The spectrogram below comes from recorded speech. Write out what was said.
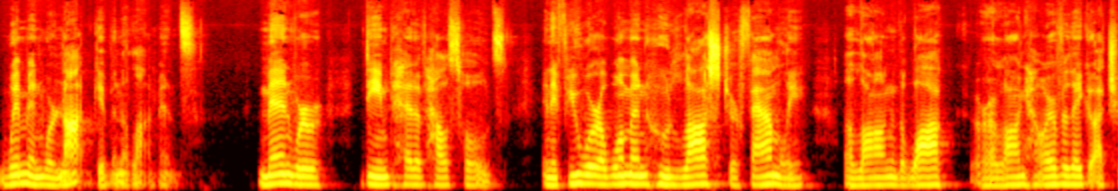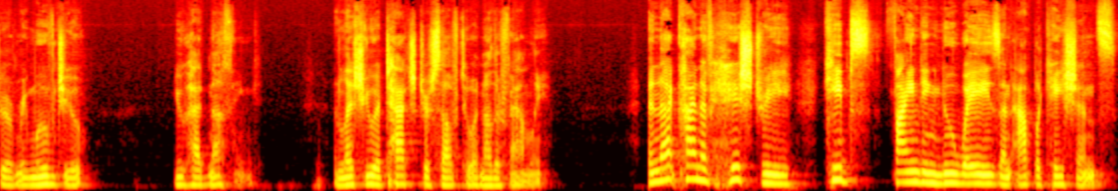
women were not given allotments. Men were deemed head of households. And if you were a woman who lost your family along the walk or along however they got you and removed you, you had nothing unless you attached yourself to another family. And that kind of history keeps finding new ways and applications.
